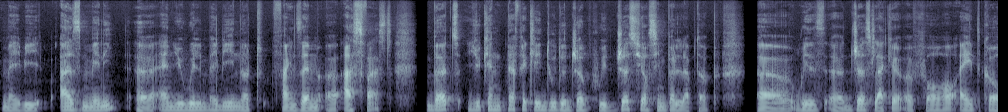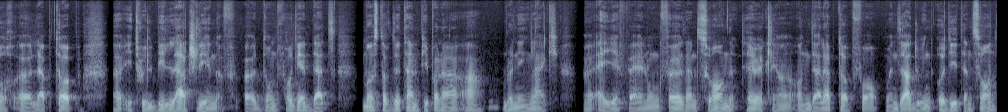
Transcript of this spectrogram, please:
maybe as many, and you will maybe not find them as fast. But you can perfectly do the job with just your simple laptop. Uh, with uh, just like a, a, four or eight core uh, laptop, it will be largely enough. don't forget that most of the time people are, are running like AFL, honggfuzz, and so on directly on, on, their laptop for when they are doing audit and so on.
